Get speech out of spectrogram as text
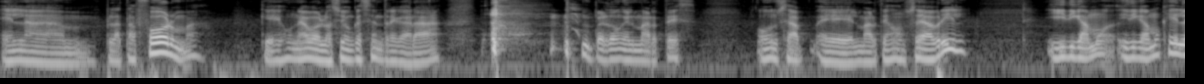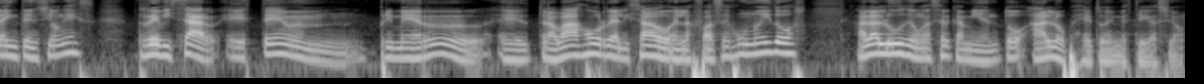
en la mm, plataforma, que es una evaluación que se entregará, perdón, el martes 11, eh, el martes 11 de abril. Y digamos, y digamos que la intención es revisar este mm, primer eh, trabajo realizado en las fases 1 y 2 a la luz de un acercamiento al objeto de investigación.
